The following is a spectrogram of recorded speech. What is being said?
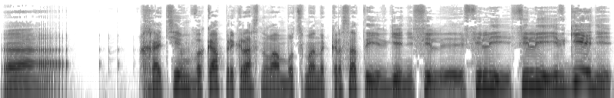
хотим ВК прекрасного омбудсмена красоты Евгений Фили, Фили, Фили Евгений.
